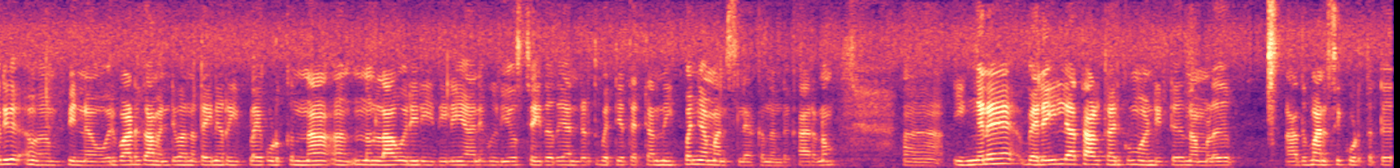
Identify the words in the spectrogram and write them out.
ഒരു പിന്നെ ഒരുപാട് കമന്റ് വന്നിട്ട് അതിന് റീപ്ലൈ കൊടുക്കുന്ന എന്നുള്ള ഒരു രീതിയിൽ ഞാൻ വീഡിയോസ് ചെയ്തത് എന്റെ അടുത്ത് പറ്റിയ തെറ്റാണെന്ന് ഇപ്പം ഞാൻ മനസ്സിലാക്കുന്നുണ്ട്. കാരണം ഇങ്ങനെ വിലയില്ലാത്ത ആൾക്കാർക്കും വേണ്ടിയിട്ട് നമ്മൾ അത് മനസ്സിൽ കൊടുത്തിട്ട്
